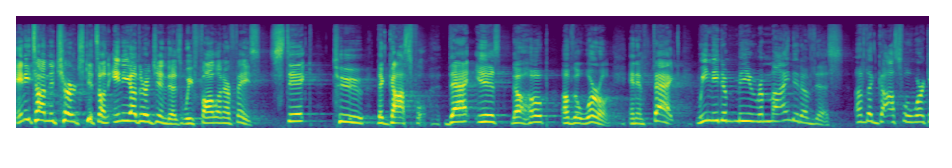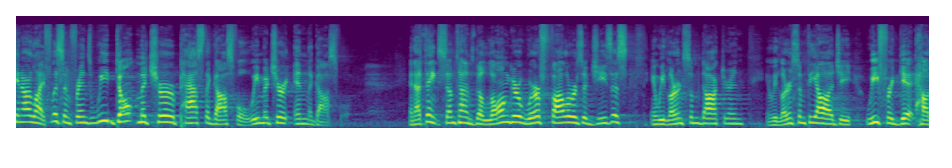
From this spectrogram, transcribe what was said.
Anytime the church gets on any other agendas, we fall on our face. Stick to the gospel. That is the hope of the world. And in fact, we need to be reminded of this of the gospel work in our life. Listen, friends, we don't mature past the gospel, we mature in the gospel. And I think sometimes the longer we're followers of Jesus and we learn some doctrine and we learn some theology, we forget how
